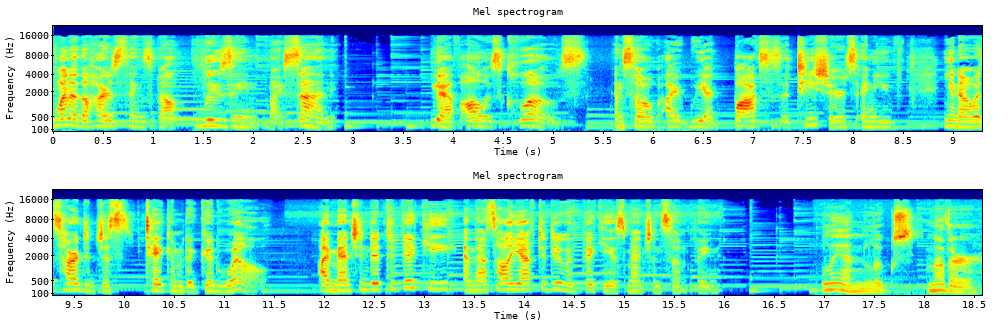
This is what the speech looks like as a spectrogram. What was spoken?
One of the hardest things about losing my son, you have all his clothes. And so I we had boxes of t-shirts and you you know, it's hard to just take him to Goodwill. I mentioned it to Vicki, and that's all you have to do with Vicki is mention something. Lynn, Luke's mother,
